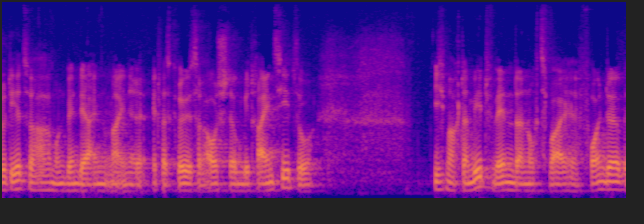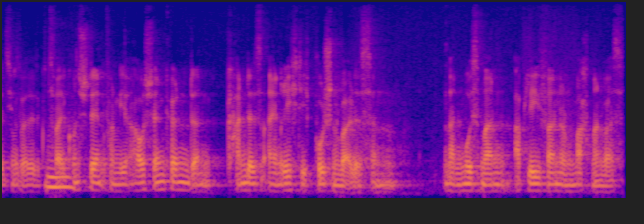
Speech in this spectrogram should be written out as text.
studiert zu haben und wenn der einen mal in eine etwas größere Ausstellung mit reinzieht, so ich mache da mit, wenn dann noch zwei Freunde bzw. zwei mhm. Kunststudenten von mir ausstellen können, dann kann das einen richtig pushen, weil das dann, dann muss man abliefern und macht man was.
